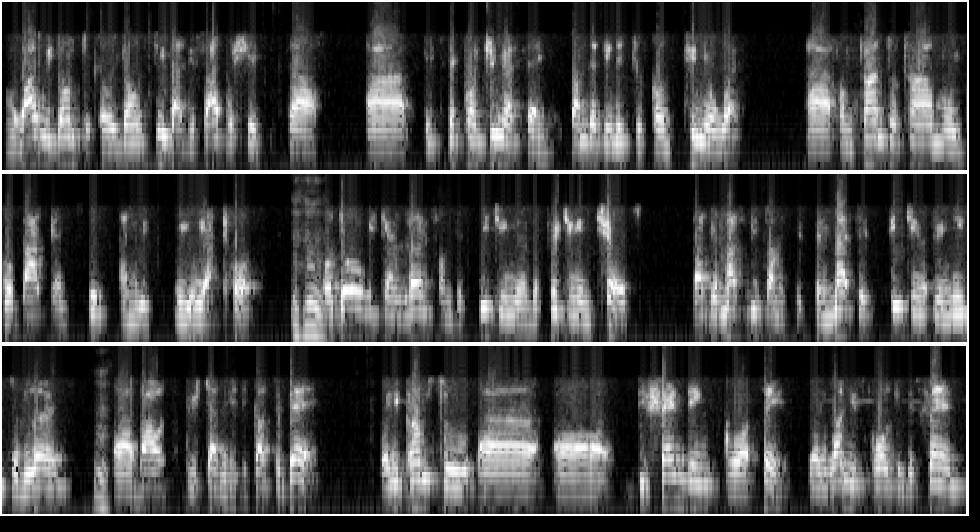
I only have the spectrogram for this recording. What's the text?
Why we don't we don't see that discipleship? Uh, uh, it's a continuous thing, something you need to continue with. Uh, from time to time, we go back and sit and we, we, we are taught. Although we can learn from the teaching or the preaching in church, that there must be some systematic teaching that we need to learn uh, about Christianity. Because today, when it comes to uh, uh, defending our faith, when one is called to defend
